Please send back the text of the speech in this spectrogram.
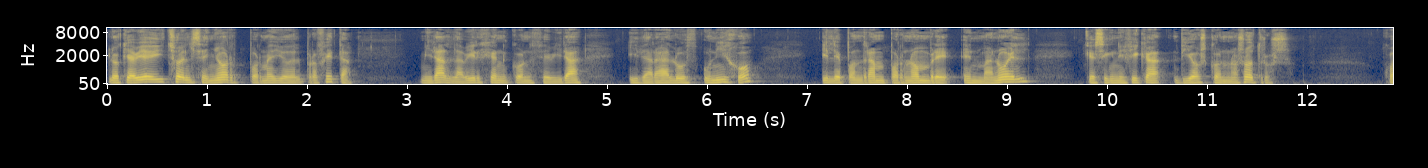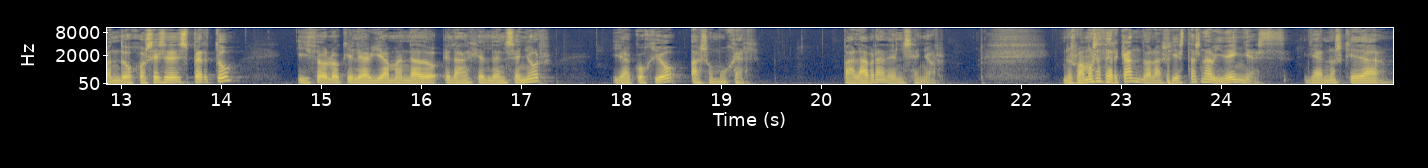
lo que había dicho el Señor por medio del profeta. Mirad, la Virgen concebirá y dará a luz un hijo, y le pondrán por nombre Emmanuel, que significa Dios con nosotros. Cuando José se despertó, hizo lo que le había mandado el ángel del Señor y acogió a su mujer. Palabra del Señor. Nos vamos acercando a las fiestas navideñas. Ya nos queda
